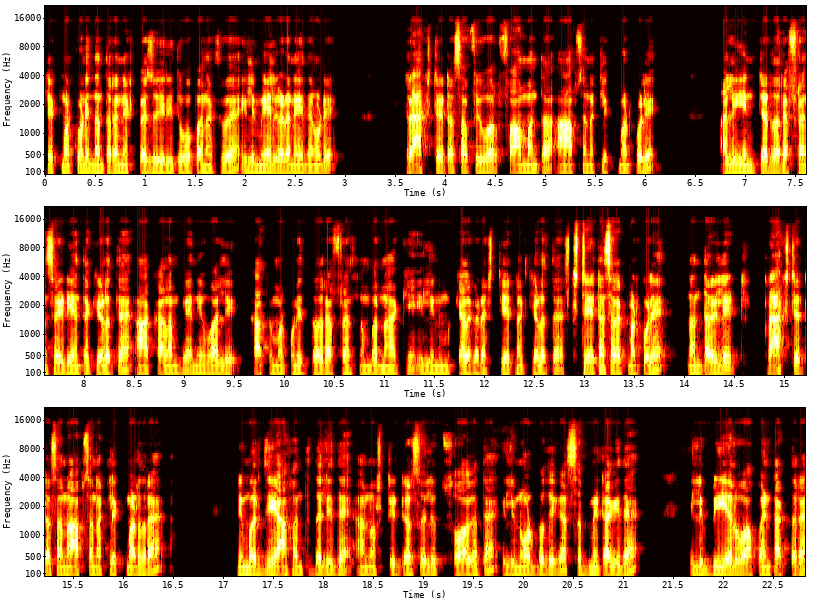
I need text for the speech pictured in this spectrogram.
ಕ್ಲಿಕ್ ಮಾಡ್ಕೊಂಡಿದ ನಂತರ ನೆಕ್ಸ್ಟ್ ಪೇಜು ಈ ರೀತಿ ಓಪನ್ ಆಗ್ತದೆ. ಇಲ್ಲಿ ಮೇಲ್ಗಡೆ ಇದೆ ನೋಡಿ track status of your form ಅಂತ ಆಪ್ಷನ್ ಕ್ಲಿಕ್ ಮಾಡ್ಕೊಳ್ಳಿ. ಅಲ್ಲಿ ಎಂಟರ್ದ ರೆಫರೆನ್ಸ್ ಐ ಡಿ ಅಂತ ಕೇಳುತ್ತೆ. ಆ ಕಾಲಮ್ಗೆ ನೀವು ಅಲ್ಲಿ ಕಾಪಿ ಮಾಡ್ಕೊಂಡಿದ್ದ ರೆಫರೆನ್ಸ್ ನಂಬರ್ನ ಹಾಕಿ, ಇಲ್ಲಿ ನಿಮ್ಮ ಕೆಳಗಡೆ ಸ್ಟೇಟ್ನ ಕೇಳುತ್ತೆ. ಸ್ಟೇಟ್ನ ಸೆಲೆಕ್ಟ್ ಮಾಡ್ಕೊಳ್ಳಿ. ನಂತರ ಇಲ್ಲಿ ಟ್ರ್ಯಾಕ್ ಸ್ಟೇಟಸ್ ಅನ್ನೋ ಆಪ್ಷನ್ನ ಕ್ಲಿಕ್ ಮಾಡಿದ್ರೆ ನಿಮ್ಮ ಅರ್ಜಿ ಯಾವ ಹಂತದಲ್ಲಿದೆ ಅನ್ನೋ ಸ್ಟೇಟಸ್ ಇಲ್ಲಿ ಶೋ ಆಗುತ್ತೆ. ಇಲ್ಲಿ ನೋಡ್ಬೋದು ಈಗ ಸಬ್ಮಿಟ್ ಆಗಿದೆ. ಇಲ್ಲಿ ಬಿ ಎಲ್ ಒ ಅಪಾಯಿಂಟ್ ಆಗ್ತಾರೆ.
